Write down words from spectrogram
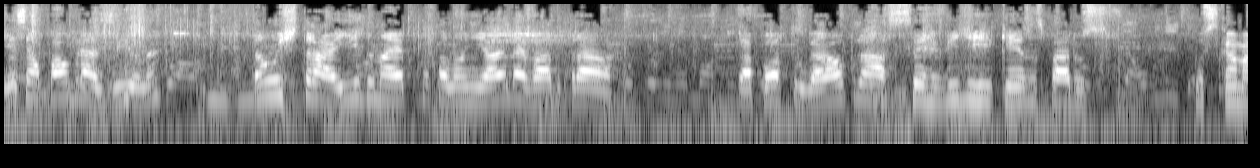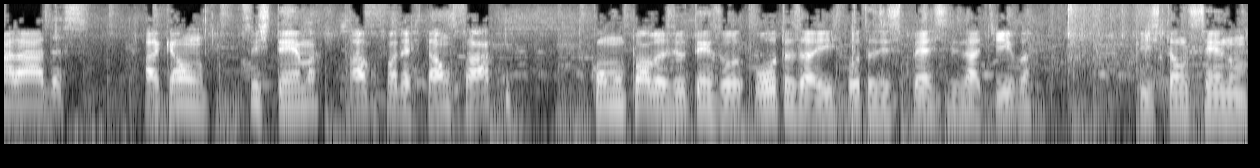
Esse é o pau-brasil, né? Tão extraído na época colonial e levado para Portugal para servir de riquezas para os, os camaradas. Aqui é um sistema agroflorestal, um saco. Como o pau-brasil tem outras aí, outras espécies nativas que estão sendo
